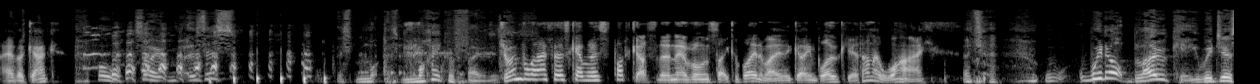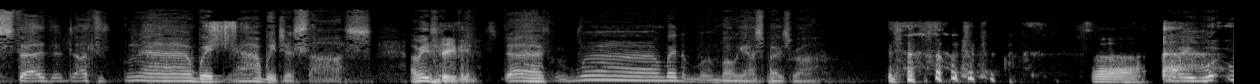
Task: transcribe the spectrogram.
I have a gag. Oh, sorry, is this This, mi- this microphone. Do you remember when I first came on this podcast and then everyone started complaining about it going blokey? I don't know why. We're not blokey. We're just. Uh, uh, nah, we're nah, we're just us. I mean, Deviant. Uh, well, we're, well, yeah, I suppose we are. Uh, I mean, w-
